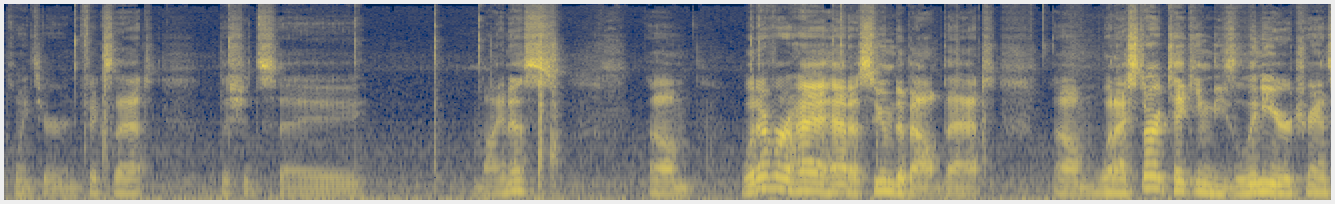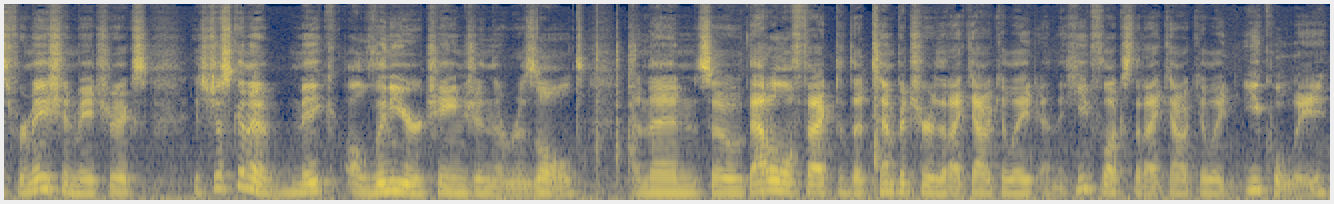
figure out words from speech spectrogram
pointer and fix that. This should say minus um, whatever I had assumed about that. Um, when I start taking these linear transformation matrix, it's just going to make a linear change in the result. And then, so that'll affect the temperature that I calculate and the heat flux that I calculate equally.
